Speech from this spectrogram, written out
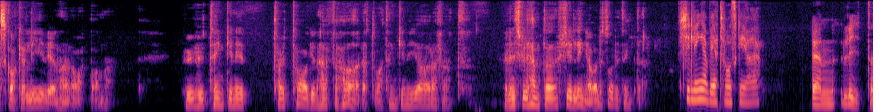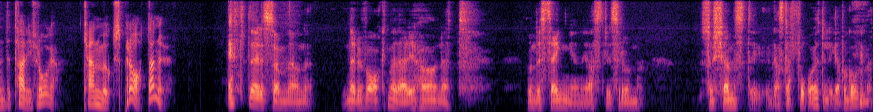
skakar liv i den här apan. Hur, hur tänker ni ta tag i det här förhöret? Vad tänker ni göra för att... Eller ni skulle hämta Killinga, var det så du tänkte? Killinga vet vad hon ska göra. En liten detaljfråga. Kan Mux prata nu? Efter sömnen, när du vaknar där i hörnet under sängen i Astrids rum, så känns det ganska fårigt att ligga på golvet.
